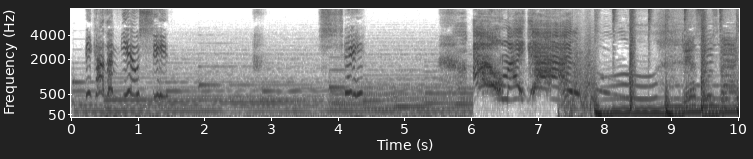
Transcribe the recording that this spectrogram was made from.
Because of you, she. She. Oh my god! Guess who's back?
